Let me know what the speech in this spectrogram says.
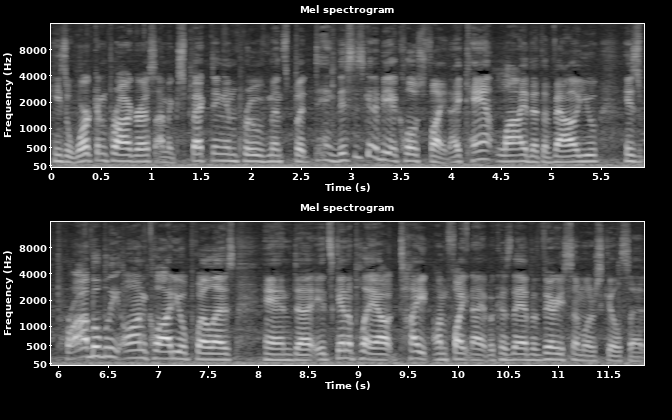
He's a work in progress. I'm expecting improvements, but dang, this is going to be a close fight. I can't lie that the value is probably on Claudio Puelles, and uh, it's going to play out tight on fight night because they have a very similar skill set.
